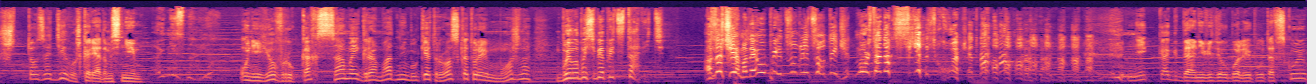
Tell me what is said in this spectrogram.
что за девушка рядом с ним? Не знаю. У нее в руках самый громадный букет роз, который можно было бы себе представить. А зачем она его принцу в лицо тычет? Может, она съесть хочет? Никогда не видел более плутовскую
